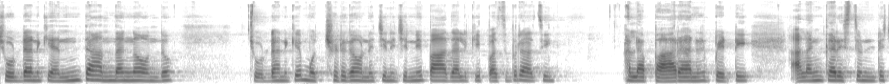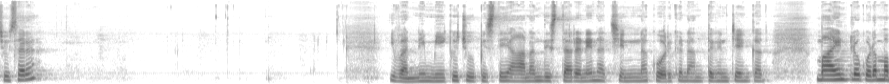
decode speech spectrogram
చూడ్డానికి ఎంత అందంగా ఉందో. చూడ్డానికే ముచ్చటగా ఉన్న చిన్ని చిన్ని పాదాలకి పసుపు రాసి అలా పారాని పెట్టి అలంకరిస్తుంటే చూసారా? ఇవన్నీ మీకు చూపిస్తే ఆనందిస్తారని నా చిన్న కోరికను అంతగించేం కాదు. మా ఇంట్లో కూడా మా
